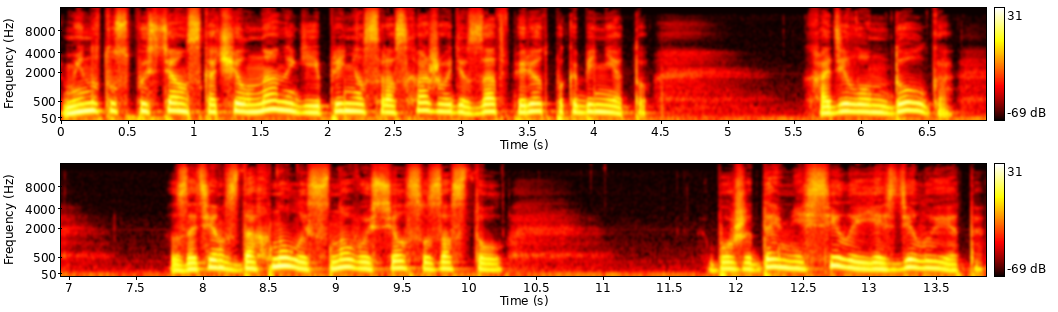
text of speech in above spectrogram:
Минуту спустя он вскочил на ноги и принялся расхаживать взад-вперед по кабинету. Ходил он долго, затем вздохнул и снова уселся за стол. «Боже, дай мне силы, и я сделаю это»,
